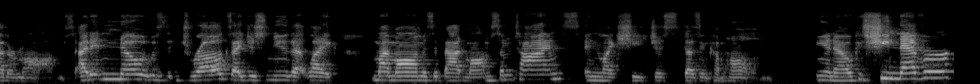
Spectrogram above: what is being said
other moms. I didn't know it was drugs. I just knew that like my mom is a bad mom sometimes and like she just doesn't come home. you know because she never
